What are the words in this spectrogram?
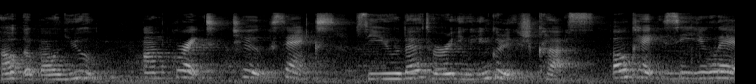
How about you? I'm great too, thanks. See you later in English class. Okay, see you later.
